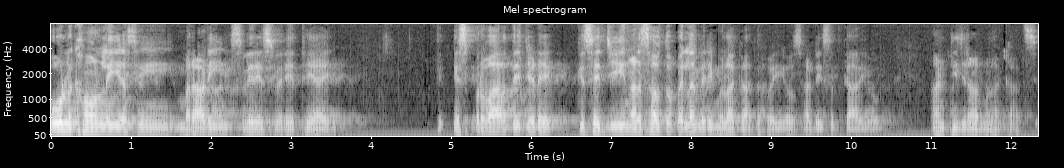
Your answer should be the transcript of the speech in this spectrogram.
ਉਹ ਲਿਖਾਉਣ ਲਈ ਅਸੀਂ ਮਰਾੜੀ ਸਵੇਰੇ ਸਵੇਰੇ ਇੱਥੇ ਆਏ। ਤੇ ਇਸ ਪਰਿਵਾਰ ਦੇ ਜਿਹੜੇ ਕਿਸੇ ਜੀ ਨਾਲ ਸਭ ਤੋਂ ਪਹਿਲਾਂ ਮੇਰੀ ਮੁਲਾਕਾਤ ਹੋਈ, ਉਹ ਸਾਡੀ ਸਤਿਕਾਰਯੋਗ ਆਂਟੀ ਜੀ ਨਾਲ ਮੁਲਾਕਾਤ ਸੀ।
